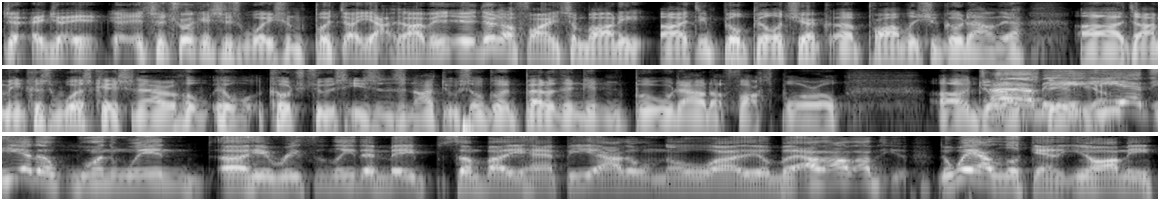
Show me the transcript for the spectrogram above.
it's a tricky situation, but uh, yeah, I mean, they're gonna find somebody. Uh, I think Bill Belichick uh, probably should go down there. Uh, I mean, because worst case scenario, he'll, he'll coach two seasons and not do so good. Better than getting booed out of Foxborough. Uh, I, mean, he, yeah. he, had he had a one win uh, here recently that made somebody happy. I don't know, uh, but I, I, I, the way I look at it, you know, I mean,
